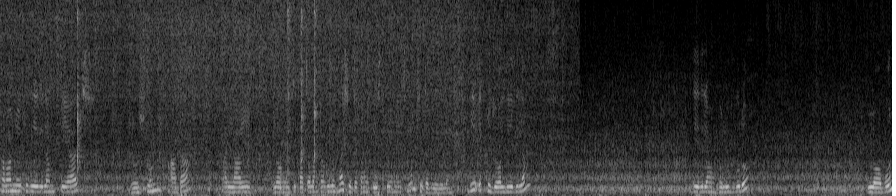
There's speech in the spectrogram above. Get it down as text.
সামান্য একটু দিয়ে দিলাম পেঁয়াজ, রসুন, আদা আর লাল রঙের যে কাঁচা লঙ্কাগুলো হয় সেটাকে আমি পেস্ট করে নিয়েছিলাম, সেটা দিয়ে দিলাম। দিয়ে একটু জল দিয়ে দিলাম। দিয়ে দিলাম হলুদ গুঁড়ো, লবণ।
